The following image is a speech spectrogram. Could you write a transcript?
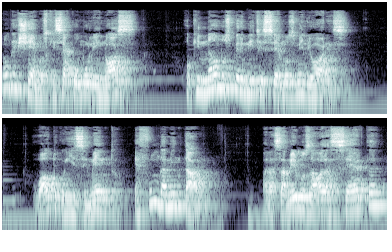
Não deixemos que se acumule em nós o que não nos permite sermos melhores. O autoconhecimento é fundamental para sabermos a hora certa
